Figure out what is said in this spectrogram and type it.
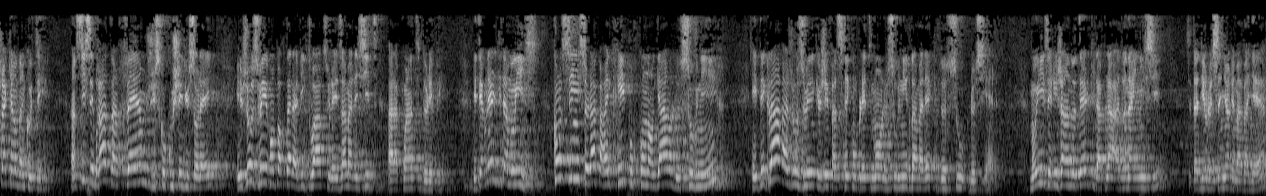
chacun d'un côté. Ainsi ses bras tinrent fermes jusqu'au coucher du soleil, et Josué remporta la victoire sur les Amalécites à la pointe de l'épée. L'Éternel dit à Moïse, consigne cela par écrit pour qu'on en garde le souvenir, et déclare à Josué que j'effacerai complètement le souvenir d'Amalek dessous le ciel. Moïse érigea un autel qu'il appela Adonai Nissi, c'est-à-dire le Seigneur est ma bannière.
